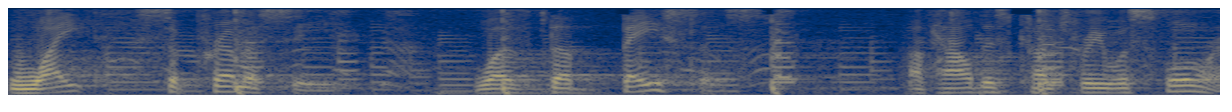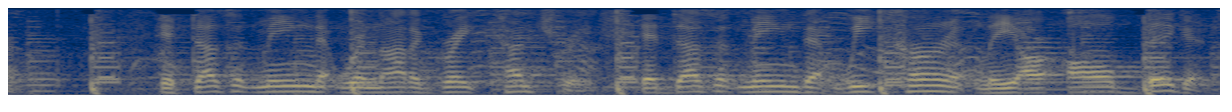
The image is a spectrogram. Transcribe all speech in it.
white supremacy was the basis of how this country was formed. It doesn't mean that we're not a great country. It doesn't mean that we currently are all bigots.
